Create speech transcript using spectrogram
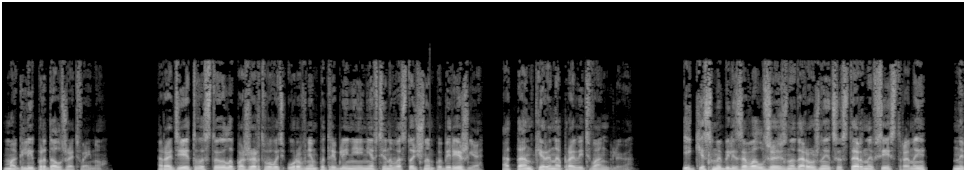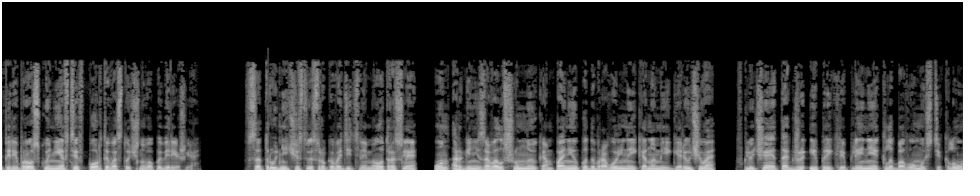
могли продолжать войну. Ради этого стоило пожертвовать уровнем потребления нефти на восточном побережье, а танкеры направить в Англию. Икис мобилизовал железнодорожные цистерны всей страны на переброску нефти в порты восточного побережья. В сотрудничестве с руководителями отрасли он организовал шумную кампанию по добровольной экономии горючего, включая также и прикрепление к лобовому стеклу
